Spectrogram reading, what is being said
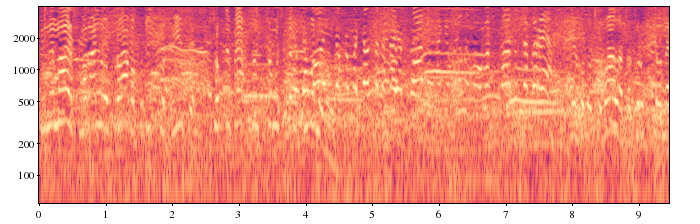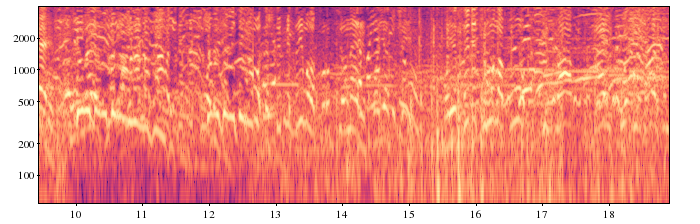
Ти не маєш морального права кудись ходити, щоб тебе хтось в чомусь маю, я громадянка така, як владу наділили, ми у вас владу заберемо. Ти голосувала за корупціонерів. Ти не жодного морального права сюди приходити. Ти ж ти підтримала корупціонерів. Поясни. Пояснити, чому НАБУ і САП мають бути незалежним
